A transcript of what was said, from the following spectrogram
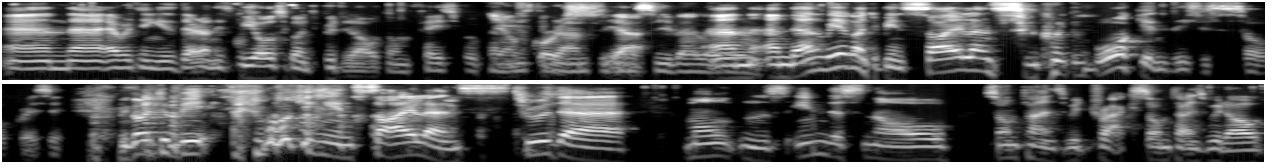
and uh, everything is there. And it's, we're also going to put it out on Facebook and Yeah, Instagram. course. Yeah. gonna see that later. And and then we are going to be in silence. We're going to walk in. This is so crazy. We're going to be walking in silence through the mountains in the snow. Sometimes with tracks, sometimes without.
